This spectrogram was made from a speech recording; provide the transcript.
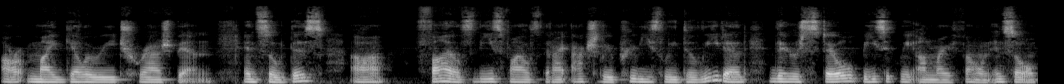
our my gallery trash bin. And so this uh, files, these files that I actually previously deleted, they're still basically on my phone. And so,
